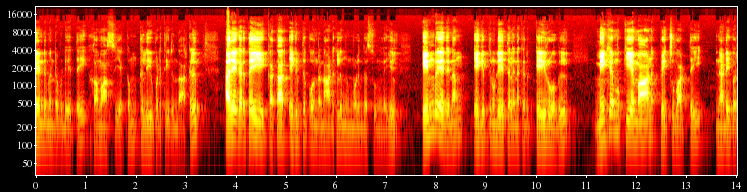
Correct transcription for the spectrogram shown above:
வேண்டும் என்ற விடயத்தை ஹமாஸ் இயக்கம் தெளிவுபடுத்தி இருந்தார்கள். அதே கருத்தை கத்தார் எகிப்து போன்ற நாடுகளும் முன்மொழிந்த சூழ்நிலையில் இன்றைய தினம் எகிப்தினுடைய தலைநகர் கெய்ரோவில் மிக முக்கியமான பேச்சுவார்த்தை நடைபெற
